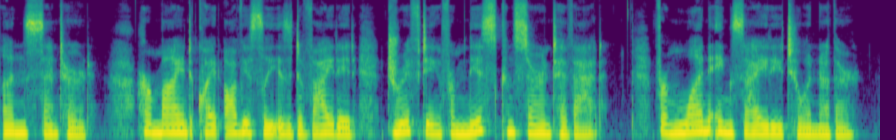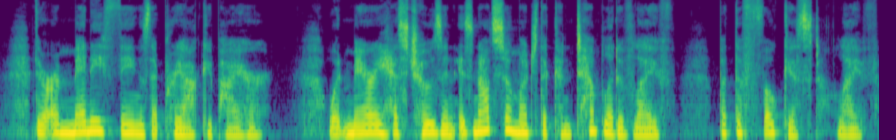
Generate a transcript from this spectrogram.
uncentered. Her mind, quite obviously, is divided, drifting from this concern to that, from one anxiety to another. There are many things that preoccupy her. What Mary has chosen is not so much the contemplative life, but the focused life.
